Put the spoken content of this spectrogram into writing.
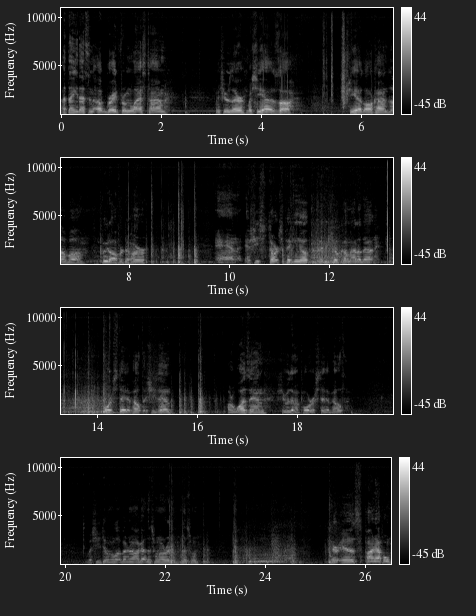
I think that's an upgrade from last time when she was there. But she has uh, she has all kinds of uh, food offered to her. And if she starts picking up, maybe she'll come out of that poor state of health that she's in or was in. She was in a poorer state of health. But she's doing a lot better now. I got this one already. This one. Here is pineapple,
